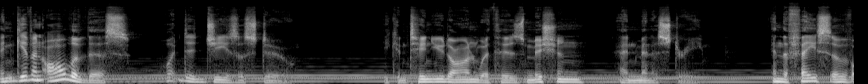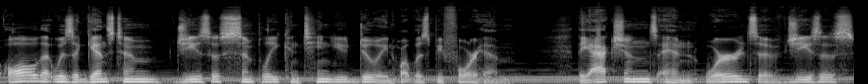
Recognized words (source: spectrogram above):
And given all of this, what did Jesus do? He continued on with his mission and ministry. In the face of all that was against him, Jesus simply continued doing what was before him. The actions and words of Jesus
